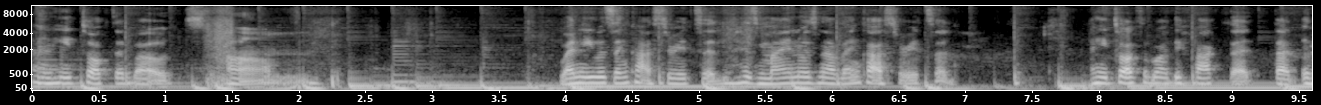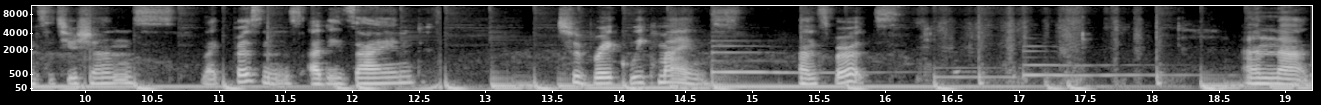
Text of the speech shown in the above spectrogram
and he talked about um, when he was incarcerated, his mind was never incarcerated. And he talked about the fact that, that institutions like prisons are designed to break weak minds and spirits. And that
